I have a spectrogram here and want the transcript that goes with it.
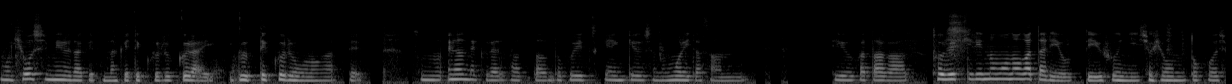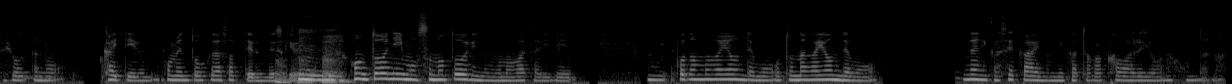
もう表紙見るだけで泣けてくるくらいグッてくるものがあってその選んでくださった独立研究者の森田さんっていう方が「とびきりの物語を」っていうふうに書評のところ書評あの書いているコメントをくださってるんですけれども、うんうん本当にもうその通りの物語で、うん、子供が読んでも大人が読んでも何か世界の見方が変わるような本だな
